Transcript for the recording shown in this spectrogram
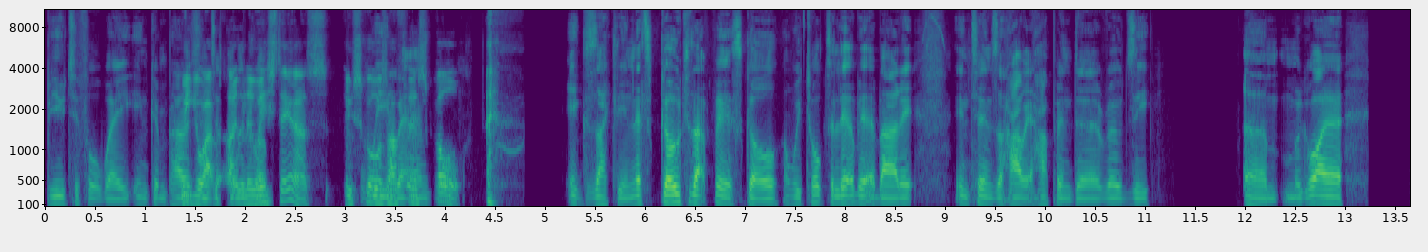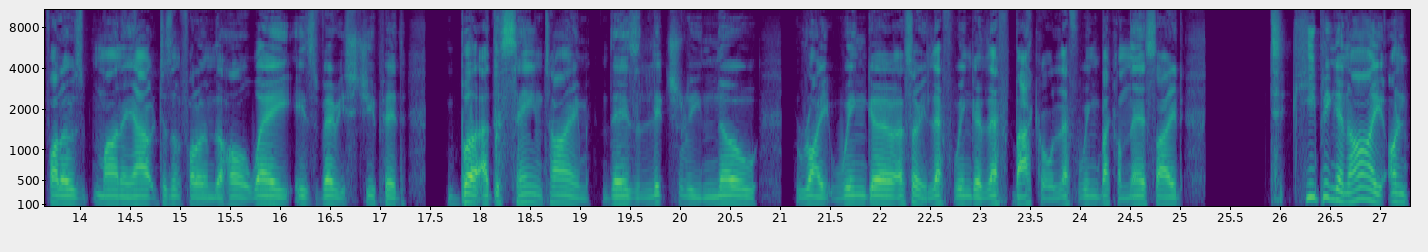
beautiful way in We comparison go out to other Luis. Diaz, who scores We our first goal. Exactly, and let's go to that first goal. And we talked a little bit about it in terms of how it happened, uh, Rhodesy. Um, Maguire follows Mane out, doesn't follow him the whole way, is very stupid. But at the same time, there's literally no right winger, uh, sorry, left winger, left back, or left wing back on their side, t- keeping an eye on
